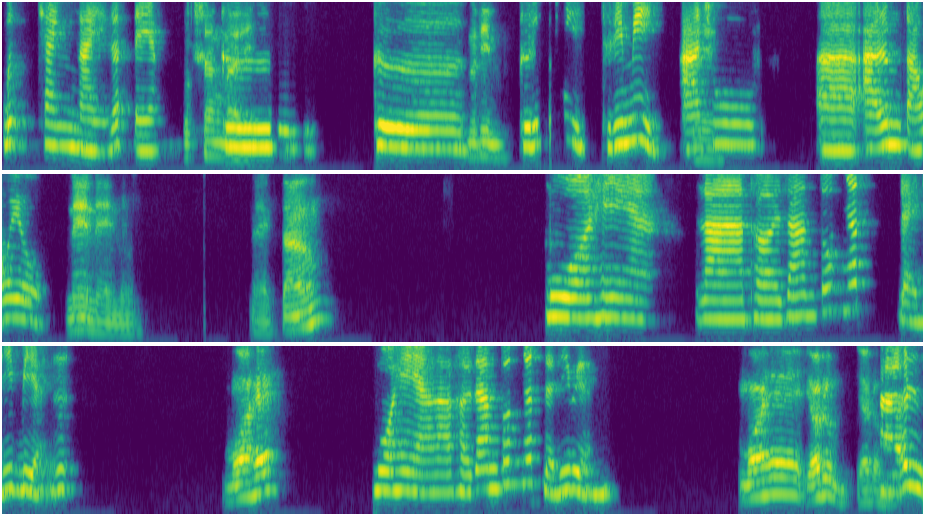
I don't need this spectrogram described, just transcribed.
bức tranh này rất đẹp 극장 나의 그, 그, 그림. 그림이, 그림이 네, 아주 아, 아름다워요. 네네네. 네, 다음. Mùa hè là thời gian tốt nhất để đi biển. 뭐해? Mùa hè là thời gian tốt nhất để đi biển. 뭐해? 여름, Khá 여름. ân,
